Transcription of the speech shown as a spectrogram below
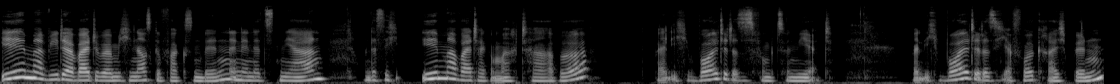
immer wieder weit über mich hinausgewachsen bin in den letzten Jahren und dass ich immer weitergemacht habe, weil ich wollte, dass es funktioniert. Weil ich wollte, dass ich erfolgreich bin.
